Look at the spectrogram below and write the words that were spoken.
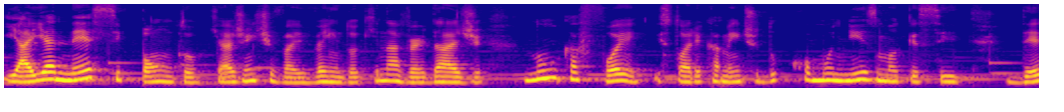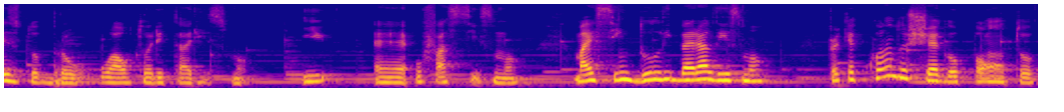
E aí é nesse ponto que a gente vai vendo que, na verdade, nunca foi historicamente do comunismo que se desdobrou o autoritarismo e é, o fascismo, mas sim do liberalismo, porque quando chega o ponto,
